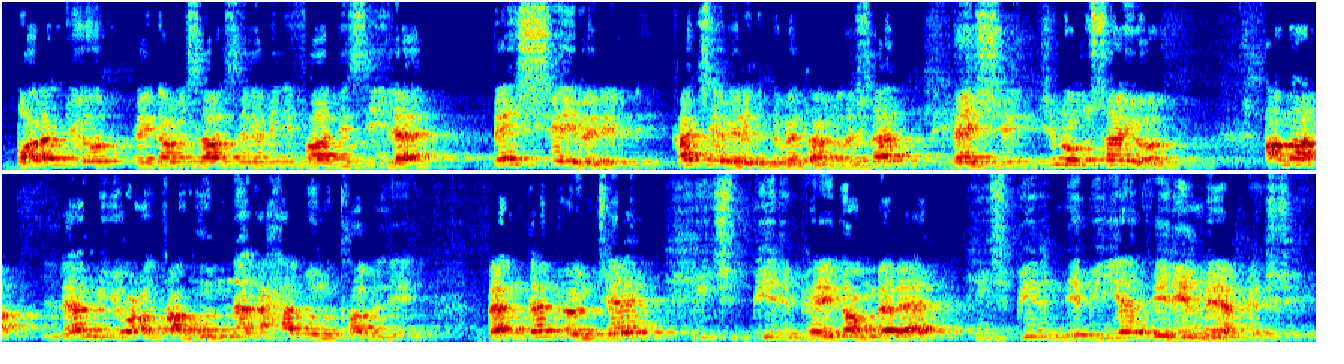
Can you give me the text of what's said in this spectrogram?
Bana diyor Peygamber sallallahu aleyhi ve sellemin ifadesiyle beş şey verildi. Kaç şey verildi kıymetli arkadaşlar? Beş şey. Şimdi onu sayıyor. Ama lem yu'tahunne ahadun kabli. Benden önce hiçbir peygambere, hiçbir nebiye verilmeyen bir şey.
